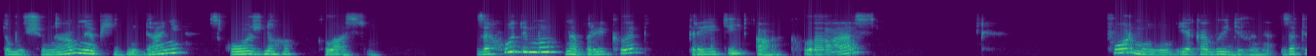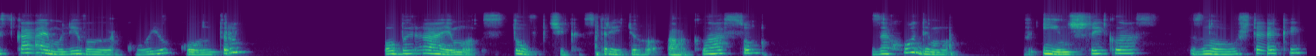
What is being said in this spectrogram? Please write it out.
тому що нам необхідні дані з кожного класу. Заходимо, наприклад, третій А клас. Формулу, яка виділена, затискаємо лівою рукою Ctrl, обираємо стовпчик з 3 А класу, заходимо в інший клас, знову ж таки,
